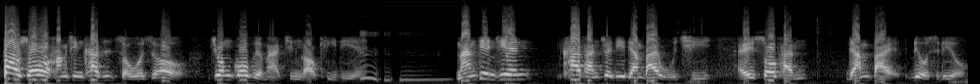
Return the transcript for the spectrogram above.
到时候行情开始走了之后，中股票买金高 K D。嗯嗯嗯。南电间开盘最低两百五十七，哎，收盘两百六十六，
